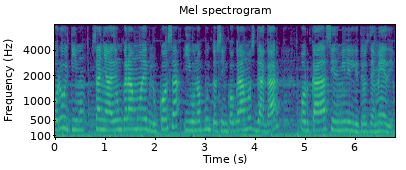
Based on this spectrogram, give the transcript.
Por último, se añade un gramo de glucosa y 1.5 gramos de agar por cada 100 mililitros de medio.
